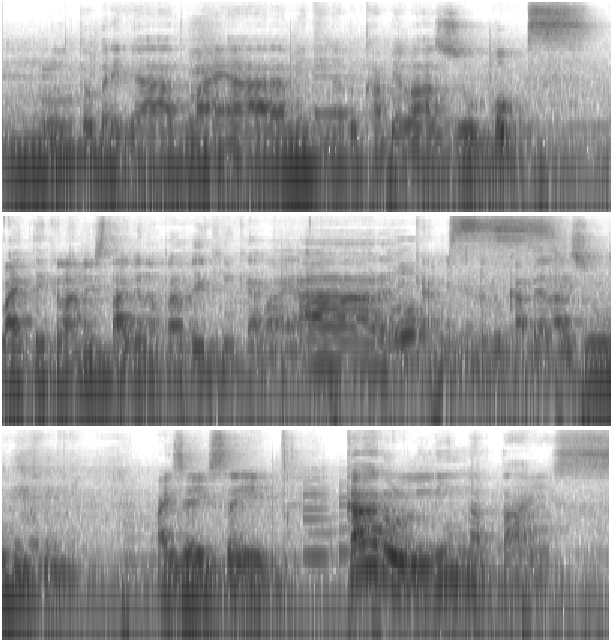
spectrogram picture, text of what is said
Muito obrigado, Maiara, a menina do cabelo azul. Ops! Vai ter que ir lá no Instagram pra ver quem que é a Maiara, que é a Ops. menina do cabelo azul. Mas é isso aí. Carolina Tais.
